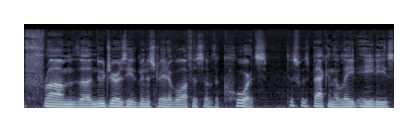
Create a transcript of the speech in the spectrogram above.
from the New Jersey Administrative Office of the Courts. This was back in the late 80s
